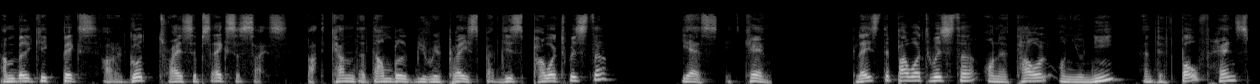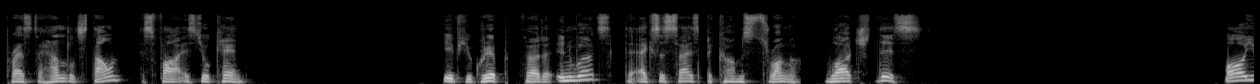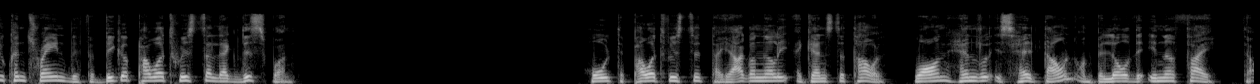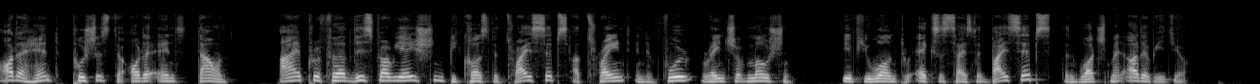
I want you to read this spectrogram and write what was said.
Dumbbell kickbacks are a good triceps exercise, but can the dumbbell be replaced by this power twister? Yes, it can. Place the power twister on a towel on your knee and with both hands press the handles down as far as you can. If you grip further inwards, the exercise becomes stronger. Watch this. Or you can train with a bigger power twister like this one. Hold the power twister diagonally against the towel. One handle is held down on below the inner thigh. The other hand pushes the other end down. I prefer this variation because the triceps are trained in a full range of motion. If you want to exercise the biceps, then watch my other video.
